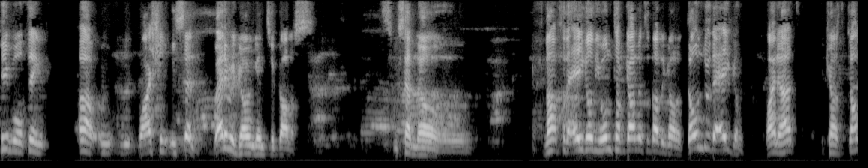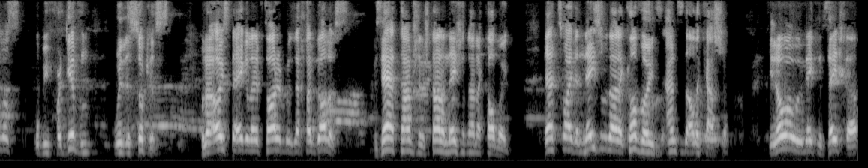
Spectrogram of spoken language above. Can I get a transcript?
People will think, oh, why shouldn't we sin? Where are we going into Golis? So we said, no. If not for the Egel, you wouldn't have gone into the other Golis. Don't do the Egel. Why not? Because Golis will be forgiven with the sukkahs. When I always the thought it was a Golis. That's why the nation of Nana Kavoid answers the other kasha. You know what we make the Zeicha?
